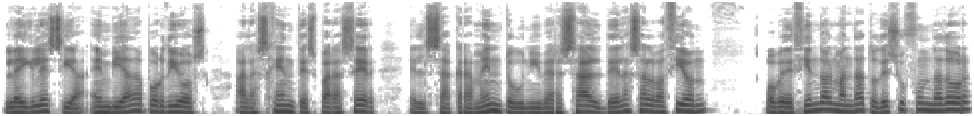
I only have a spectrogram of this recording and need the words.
La Iglesia, enviada por Dios a las gentes para ser el sacramento universal de la salvación, obedeciendo al mandato de su fundador,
